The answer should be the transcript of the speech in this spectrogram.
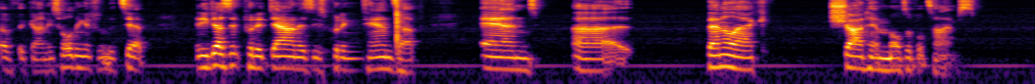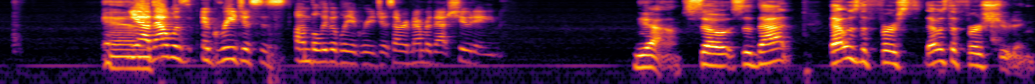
of the gun. He's holding it from the tip, and he doesn't put it down as he's putting his hands up. And uh, Bennallack shot him multiple times. And yeah, that was egregious. Is unbelievably egregious. I remember that shooting. Yeah. So so that that was the first that was the first shooting.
